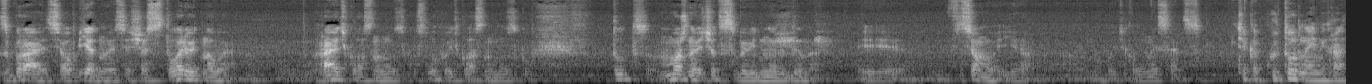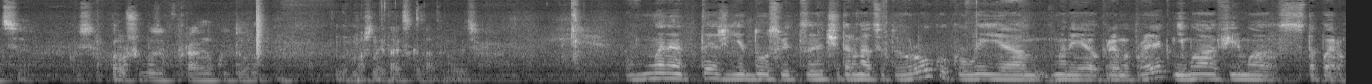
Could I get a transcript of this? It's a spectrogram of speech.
збираються, об'єднуються, щось створюють нове, грають класну музику, слухають класну музику. Тут можна відчути себе вільною людиною. І в цьому є, мабуть, головний сенс. Це як культурна еміграція. Якусь хорошу музику, правильну культуру. Ну, можна і так сказати, мабуть. У мене теж є досвід 2014 року, коли я, в мене є окремий проєкт Німа фільма з тапером.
